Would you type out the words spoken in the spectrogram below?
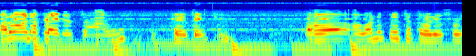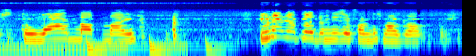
I don't want to play this song. Okay, thank you. Uh, I want to play tutorial first to warm up my. Do not upload the music from the small browser version.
